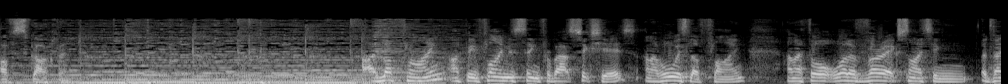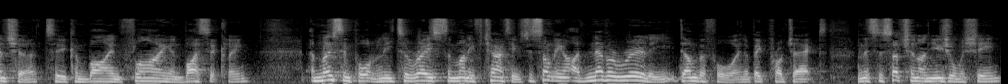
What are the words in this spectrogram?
of Scotland. I love flying. I've been flying this thing for about six years, and I've always loved flying. And I thought, what a very exciting adventure to combine flying and bicycling, and most importantly, to raise some money for charity, which is something I'd never really done before in a big project. And this is such an unusual machine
